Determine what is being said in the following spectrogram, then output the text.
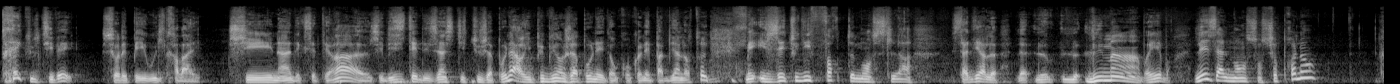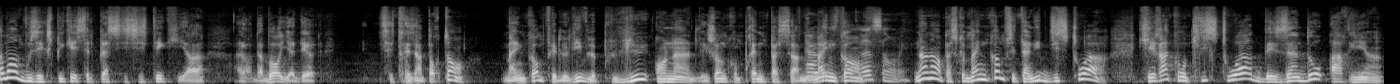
très cultivés sur les pays où ils travaillent, Chine, Inde, etc. J'ai visité des instituts japonais. Alors, ils publient en japonais, donc on ne connaît pas bien leur truc. Mais ils étudient fortement cela c'est-à-dire l'humain. Vous voyez, bon. les Allemands sont surprenants. Comment vous expliquez cette plasticité qu'il y a? Alors d'abord, il y a des, c'est très important. Mein Kampf est le livre le plus lu en Inde. Les gens ne comprennent pas ça. Mais ah Mein Kampf. Non, non, parce que Mein Kampf, c'est un livre d'histoire qui raconte l'histoire des Indo-Ariens.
